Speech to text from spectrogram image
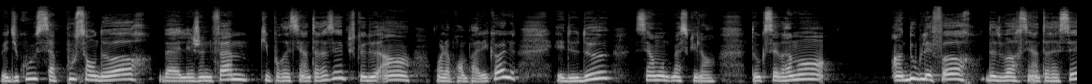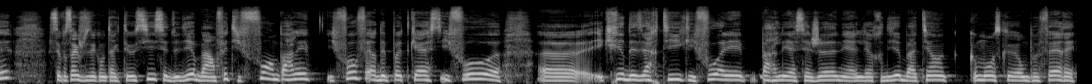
mais du coup, ça pousse en dehors ben, les jeunes femmes qui pourraient s'y intéresser, puisque de un, on l'apprend pas à l'école, et de deux, c'est un monde masculin. Donc c'est vraiment un double effort de devoir s'y intéresser. C'est pour ça que je vous ai contacté aussi, c'est de dire, bah en fait, il faut en parler, il faut faire des podcasts, il faut euh, euh écrire des articles, il faut aller parler à ces jeunes et leur dire, bah tiens, comment est-ce qu'on peut faire? Et,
